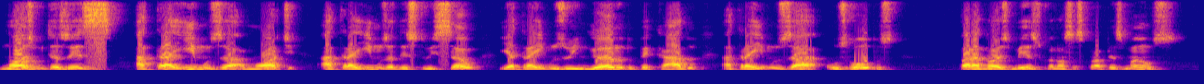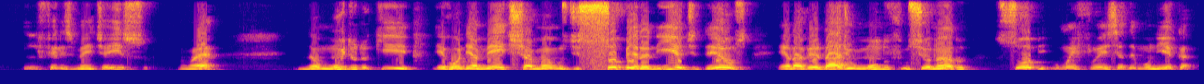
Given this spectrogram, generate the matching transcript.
Nós muitas vezes atraímos a morte, atraímos a destruição e atraímos o engano do pecado, atraímos a, os roubos para nós mesmos com as nossas próprias mãos. Infelizmente é isso, não é? Não muito do que erroneamente chamamos de soberania de Deus é, na verdade, o um mundo funcionando sob uma influência demoníaca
